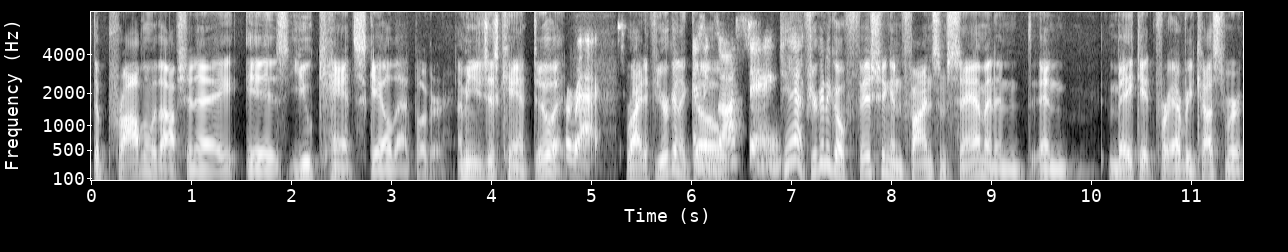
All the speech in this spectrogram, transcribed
The problem with option A is you can't scale that booger. I mean, you just can't do it. Correct. Right. If you're going to go, it's exhausting. Yeah. If you're going to go fishing and find some salmon and, and, make it for every customer,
